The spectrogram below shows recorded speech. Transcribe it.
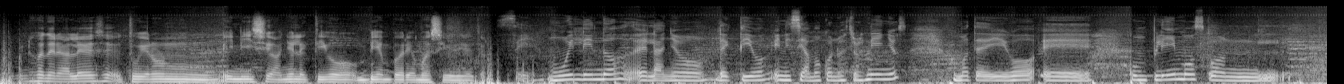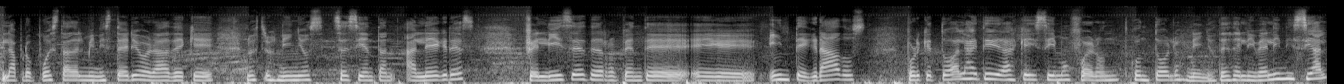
En términos generales, eh, tuvieron un inicio, año lectivo, bien podríamos decir, director. Muy lindo el año lectivo. Iniciamos con nuestros niños. Como te digo, eh, cumplimos con la propuesta del ministerio, ¿verdad? De que nuestros niños se sientan alegres, felices, de repente eh, integrados, porque todas las actividades que hicimos fueron con todos los niños, desde el nivel inicial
